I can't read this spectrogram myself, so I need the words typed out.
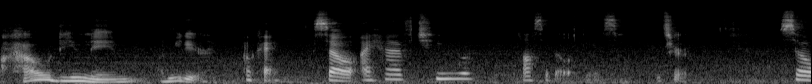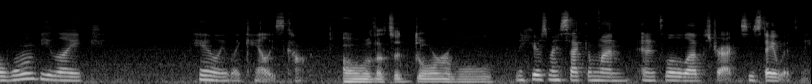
how do you name a meteor? Okay, so I have two possibilities. Let's hear it. So one would be like Haley, like Halley's Comet. Oh, that's adorable. And here's my second one, and it's a little abstract, so stay with me.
